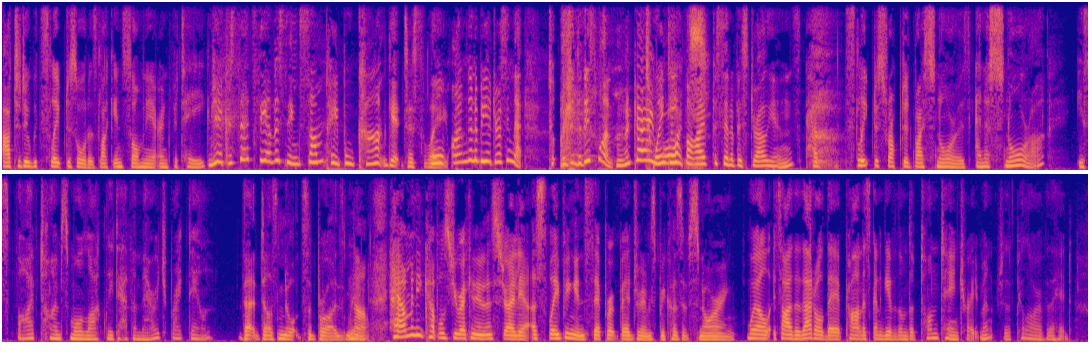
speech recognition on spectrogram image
are to do with sleep disorders like insomnia and fatigue. Yeah, because that's the other thing. Some people can't get to Well, sleep. I'm going to be addressing that. T- listen to this one. Okay, what? Twenty-five percent of Australians have sleep disrupted by snorers, and a snorer is five times more likely to have a marriage breakdown. That does not surprise me. No. How many couples do you reckon in Australia are sleeping in separate bedrooms because of snoring? Well, it's either that or their partner's going to give them the Tontine treatment, which is a pillow over the head.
